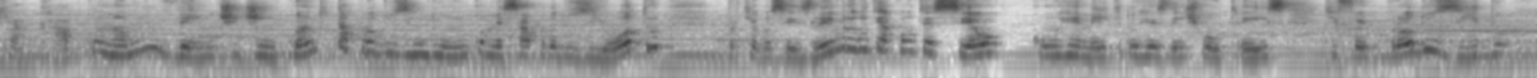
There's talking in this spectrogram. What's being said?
que a Capcom não invente de enquanto está produzindo um começar a produzir outro, porque vocês lembram do que aconteceu com o remake do Resident Evil 3, que foi produzido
